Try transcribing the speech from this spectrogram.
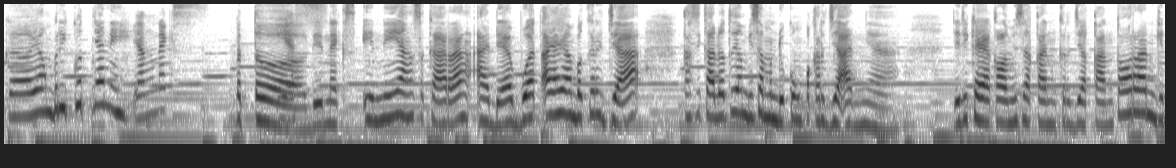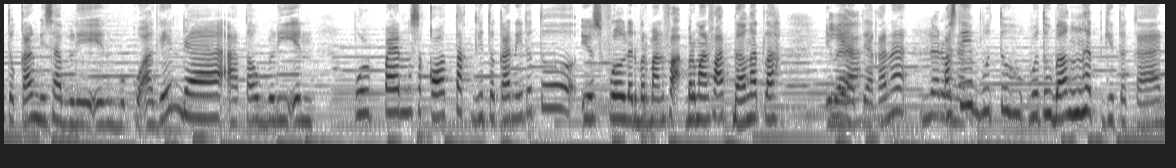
ke yang berikutnya nih. Yang next, Betul, Yes. di next ini yang sekarang ada buat ayah yang bekerja, kasih kado tuh yang bisa mendukung pekerjaannya. Jadi kayak kalau misalkan kerja kantoran gitu kan bisa beliin buku agenda atau beliin pulpen sekotak gitu kan itu tuh useful dan bermanfaat bermanfaat banget lah ibaratnya karena benar pasti butuh butuh banget gitu kan.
